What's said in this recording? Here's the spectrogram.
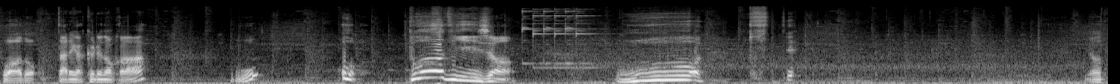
フォワード、誰が来るのか？お？おバーディーじゃんおー来て。やった。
